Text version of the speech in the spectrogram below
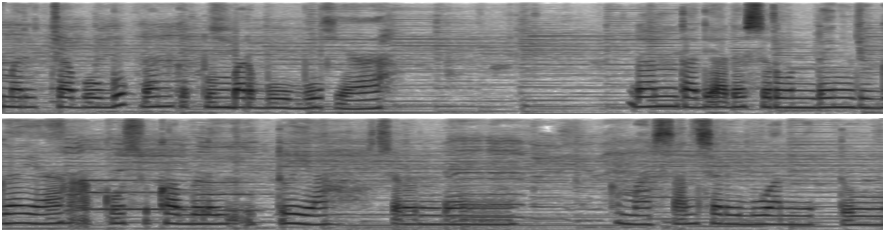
merica bubuk dan ketumbar bubuk ya dan tadi ada serundeng juga ya. Aku suka beli itu ya serundeng kemasan seribuan itu.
